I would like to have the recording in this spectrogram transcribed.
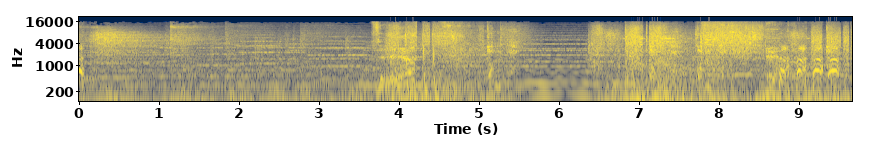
えいただくざっさあどうだこれ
